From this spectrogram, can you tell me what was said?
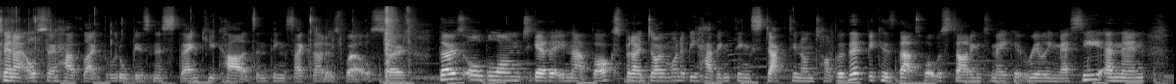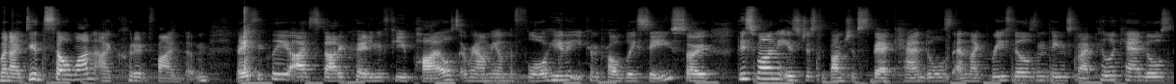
then I also have like the little business thank you cards and things like that as well. So those all belong together in that box, but I don't want to be having things stacked in on top of it because that's what was starting to make it really messy. And then when I did sell one, I couldn't find them. Basically, I started creating a few piles around me on the floor here that you can probably see. So this one is just a bunch of spare candles and like refills and things for my pillar candles.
